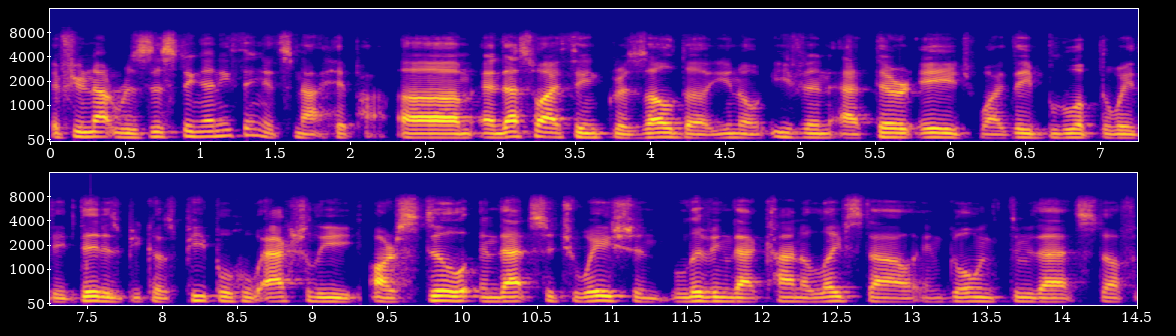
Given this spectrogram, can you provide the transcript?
If you're not resisting anything, it's not hip hop. Um, and that's why I think Griselda, you know, even at their age, why they blew up the way they did is because people who actually are still in that situation, living that kind of lifestyle and going through that stuff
